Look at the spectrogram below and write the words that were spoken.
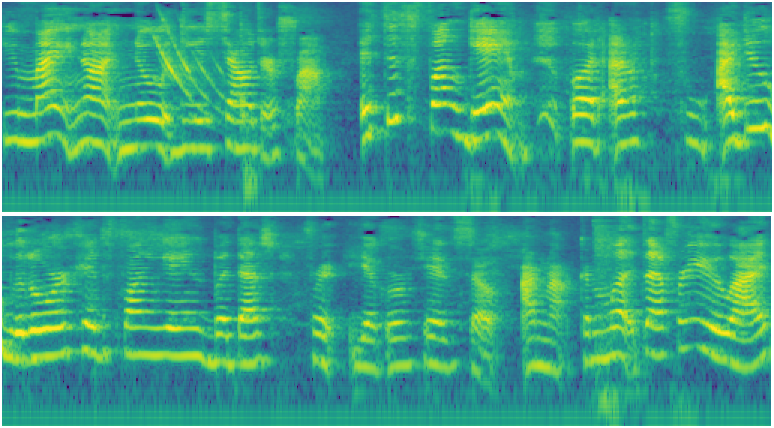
you might not know what these sounds are from. It's this fun game, but I I do littler kids fun games, but that's for younger kids, so I'm not gonna let that for you, right?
